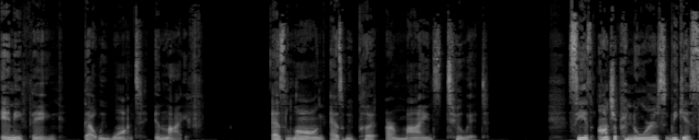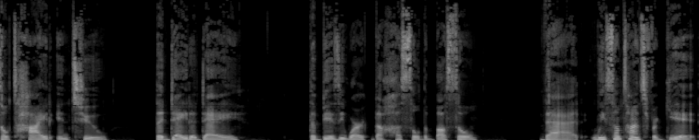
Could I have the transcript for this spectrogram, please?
anything that we want in life as long as we put our minds to it. See, as entrepreneurs, we get so tied into the day to day, the busy work, the hustle, the bustle, that we sometimes forget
